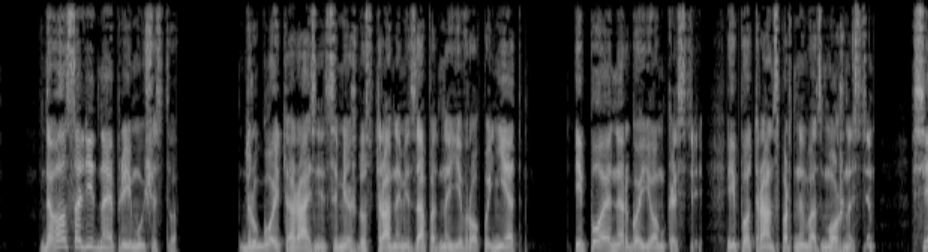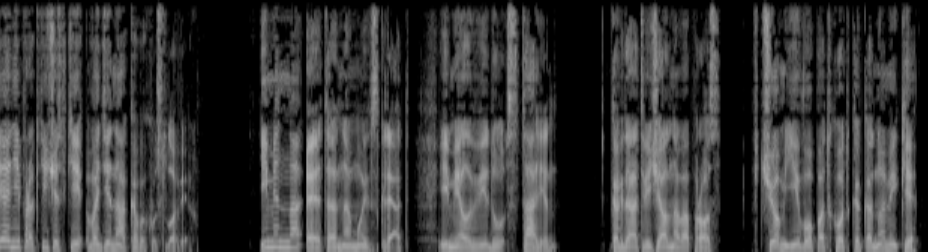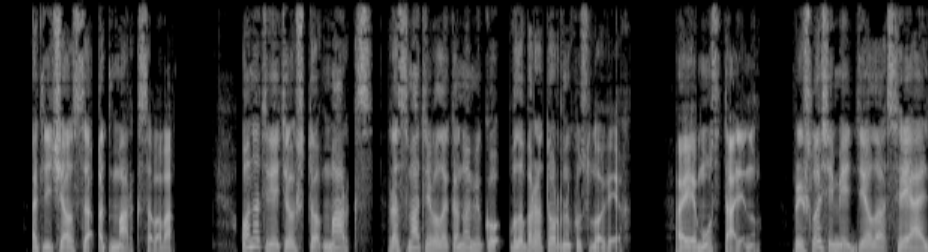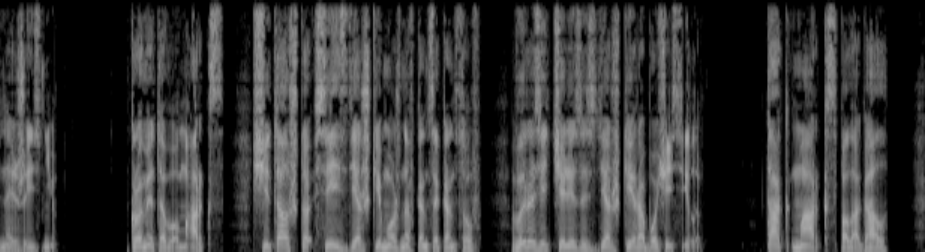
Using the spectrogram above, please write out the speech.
давал солидное преимущество. Другой-то разницы между странами Западной Европы нет. И по энергоемкости, и по транспортным возможностям. Все они практически в одинаковых условиях. Именно это, на мой взгляд, имел в виду Сталин, когда отвечал на вопрос, в чем его подход к экономике отличался от Марксового. Он ответил, что Маркс рассматривал экономику в лабораторных условиях, а ему, Сталину, пришлось иметь дело с реальной жизнью. Кроме того, Маркс считал, что все издержки можно в конце концов выразить через издержки рабочей силы. Так Маркс полагал,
